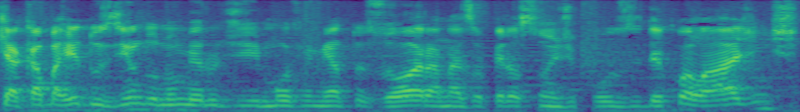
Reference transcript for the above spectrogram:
que acaba reduzindo o número de movimentos hora nas operações de pousos e decolagens,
